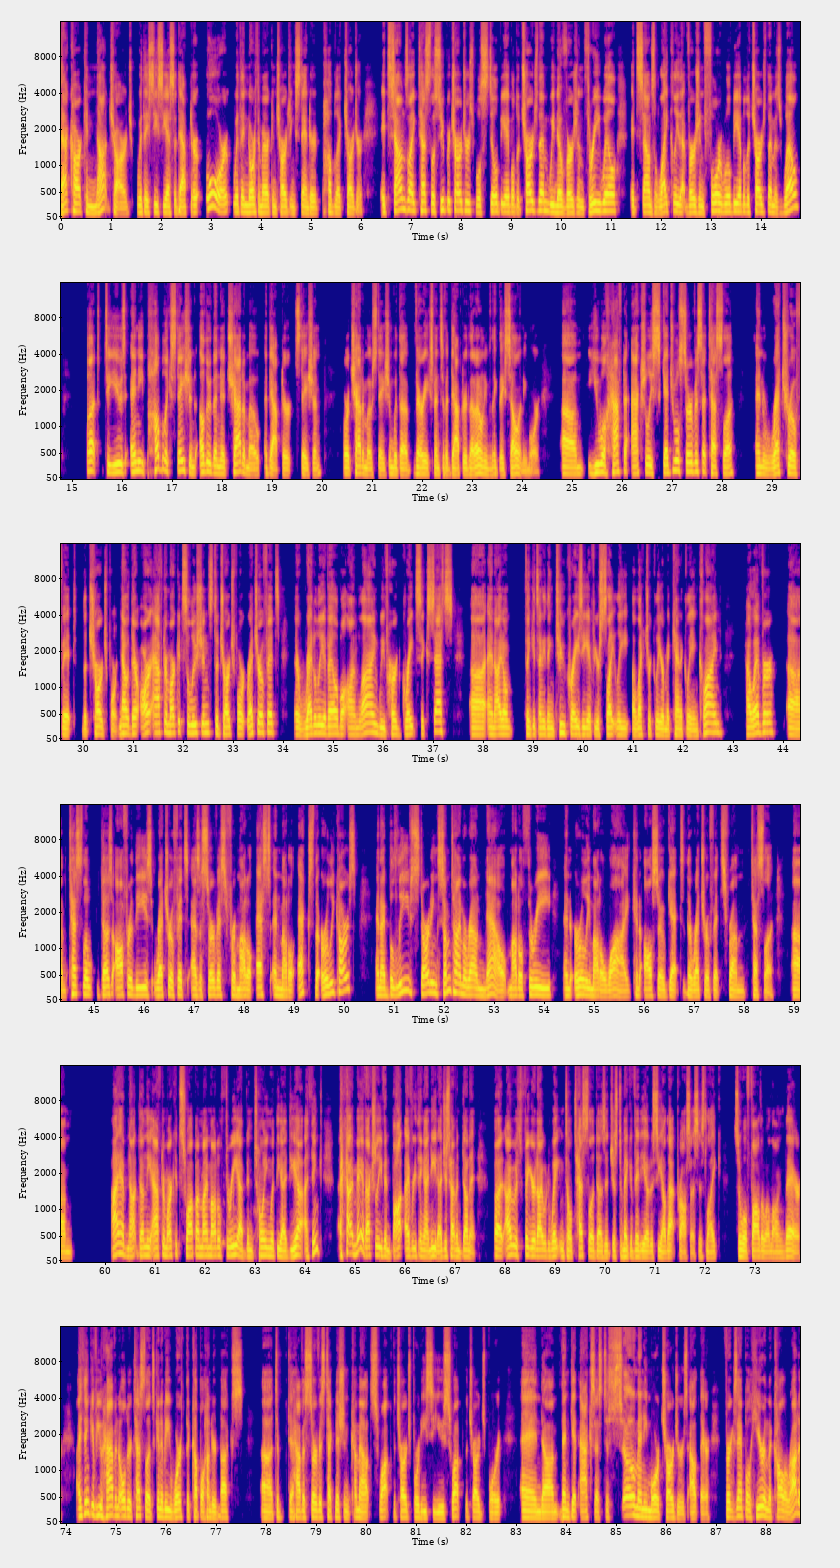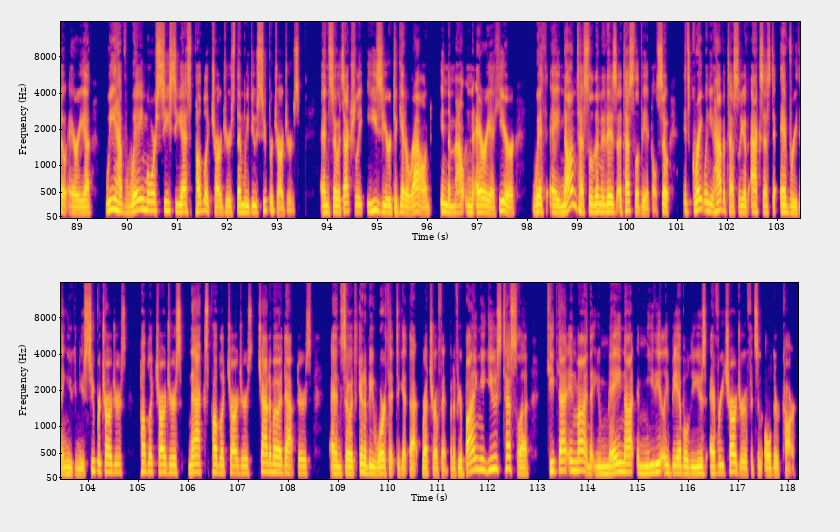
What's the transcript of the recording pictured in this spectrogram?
that car cannot charge with a CCS adapter or with a North American charging standard public charger. It sounds like Tesla superchargers will still be able to charge them. We know version 3 will. It sounds likely that version 4 will be able to charge them as well. But to use any public station other than a CHAdeMO adapter station or a CHAdeMO station with a very expensive adapter that I don't even think they sell anymore, um, you will have to actually schedule service at Tesla and retrofit the charge port. Now, there are aftermarket solutions to charge port retrofits. They're readily available online. We've heard great success, uh, and I don't think it's anything too crazy if you're slightly electrically or mechanically inclined. However, um, Tesla does offer these retrofits as a service for Model S and Model X, the early cars. And I believe starting sometime around now, Model 3 and early Model Y can also get the retrofits from Tesla. Um, I have not done the aftermarket swap on my Model 3. I've been toying with the idea. I think I may have actually even bought everything I need. I just haven't done it. But I was figured I would wait until Tesla does it just to make a video to see how that process is like. So we'll follow along there. I think if you have an older Tesla, it's going to be worth the couple hundred bucks uh, to to have a service technician come out, swap the charge port ECU, swap the charge port, and um, then get access to so many more chargers out there. For example, here in the Colorado area, we have way more CCS public chargers than we do superchargers. And so it's actually easier to get around in the mountain area here with a non Tesla than it is a Tesla vehicle. So it's great when you have a Tesla, you have access to everything. You can use superchargers, public chargers, NACS public chargers, CHAdeMO adapters. And so it's going to be worth it to get that retrofit. But if you're buying a used Tesla, keep that in mind that you may not immediately be able to use every charger if it's an older car.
